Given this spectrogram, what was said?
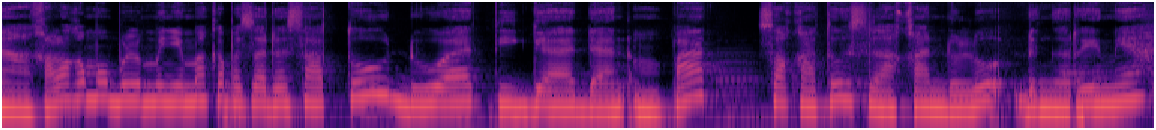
Nah, kalau kamu belum menyimak episode 1, 2, 3, dan 4, sok atuh silahkan dulu dengerin ya,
